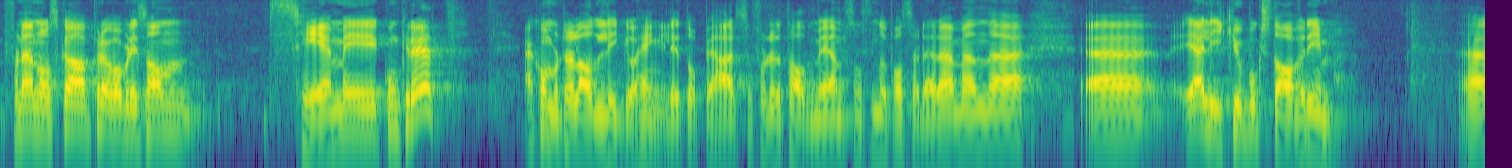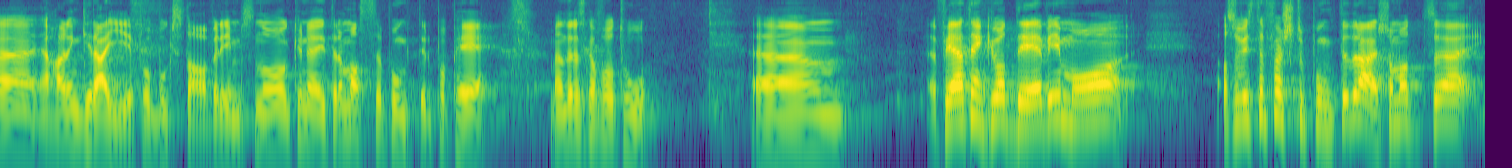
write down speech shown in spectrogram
for når jeg nå skal prøve å bli sånn semikonkret Jeg kommer til å la det ligge og henge litt oppi her, så får dere ta det med hjem sånn som det passer dere. Men uh, jeg liker jo bokstavrim. Uh, jeg har en greie for bokstavrim, så nå kunne jeg gitt dere masse punkter på P. Men dere skal få to. Uh, for jeg tenker jo at det vi må Altså Hvis det første punktet dreier seg om at uh,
